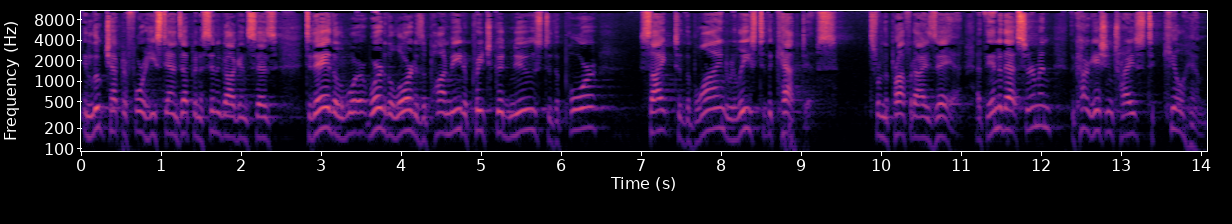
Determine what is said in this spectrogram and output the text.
In Luke chapter 4, he stands up in a synagogue and says, Today the word of the Lord is upon me to preach good news to the poor, sight to the blind, release to the captives. It's from the prophet Isaiah. At the end of that sermon, the congregation tries to kill him.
